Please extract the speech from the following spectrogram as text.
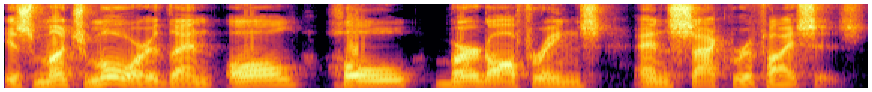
is much more than all whole burnt offerings and sacrifices.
